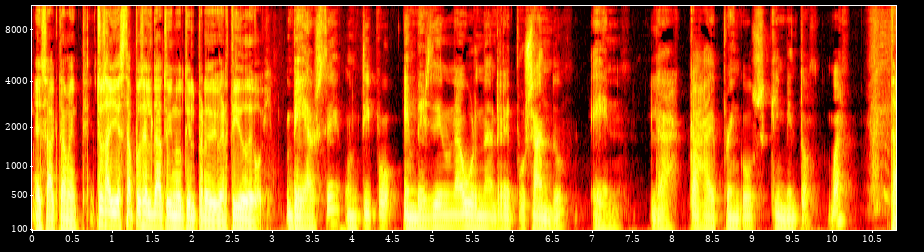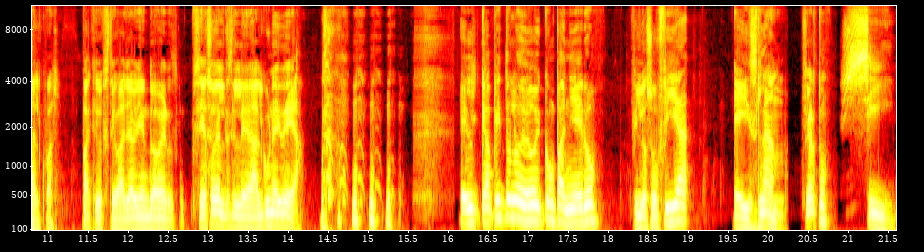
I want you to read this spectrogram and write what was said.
exactamente. Entonces ahí está pues el dato inútil pero divertido de hoy. Vea usted, un tipo en vez de en una urna reposando en la caja de Pringles que inventó. Bueno. Tal cual. Para que usted vaya viendo a ver si eso le da alguna idea. El capítulo de hoy, compañero, filosofía e Islam, ¿cierto? Sí.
